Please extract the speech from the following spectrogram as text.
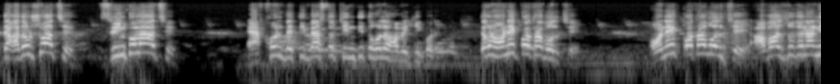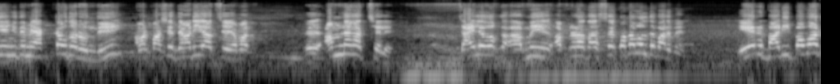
এতে আদর্শ আছে? শৃঙ্খলা আছে? এখন ব্যতিব্যস্ত, চিন্তিত হলে হবে কি করে? দেখুন, অনেক কথা বলছে। অনেক কথা বলছে। আবাস যোজনা নিয়ে যদি আমি একটা উদাহরণ দিই, আমার পাশে দাঁড়িয়ে আছে আমার আমনাগার ছেলে। চাইলেও আমি, আপনারা তার সাথে কথা বলতে পারবেন। এর বাড়ি পাওয়ার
